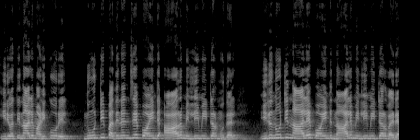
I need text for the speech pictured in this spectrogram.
ഇരുപത്തിനാല് മണിക്കൂറിൽ നൂറ്റി പതിനഞ്ച് പോയിന്റ് ആറ് മില്ലിമീറ്റർ മുതൽ ഇരുന്നൂറ്റി നാല് പോയിന്റ് നാല് മില്ലിമീറ്റർ വരെ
